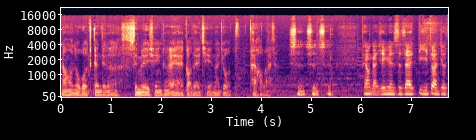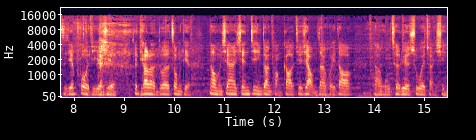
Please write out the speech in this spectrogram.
然后，如果跟这个 simulation 跟 AI 搞在一起，那就太好了。是是是，非常感谢院士在第一段就直接破题，而且 就挑了很多的重点。那我们现在先进一段广告，接下来我们再回到蓝湖策略数位转型。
